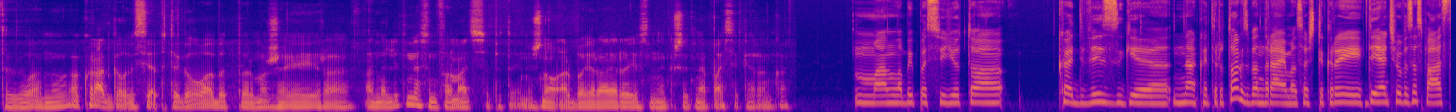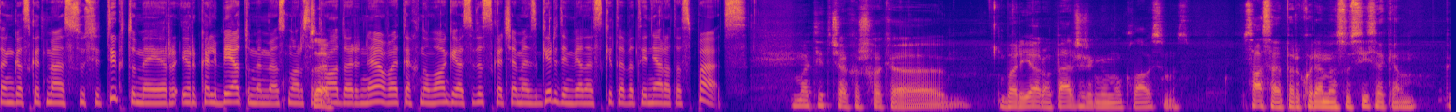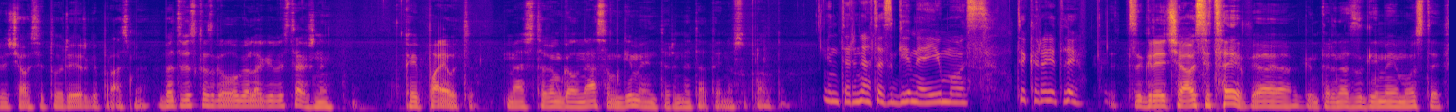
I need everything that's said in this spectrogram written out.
Tai galvoju, nu, akurat gal visi apie tai galvoja, bet per mažai yra analitinės informacijos apie tai. Nežinau, arba yra ir jis ne, kažkaip nepasiekė ranką. Man labai pasijuto, kad visgi, na, kad ir toks bendravimas, aš tikrai dėčiau visas pastangas, kad mes susitiktume ir, ir kalbėtumėmės, nors Taip. atrodo, ar ne, va, technologijos viską čia mes girdim vienas kitą, bet tai nėra tas pats. Matyt, čia kažkokia barjero peržengimo klausimas. Sąsaja, per kurią mes susisiekėm, greičiausiai turi irgi prasme. Bet viskas galų galegi vis tiek, žinai, kaip pajauti. Mes tavim gal nesam gimę internete, tai nesuprantam. Internetas gimė į mus. Tikrai taip. Tai greičiausiai taip, jo, jo, internetas gimė į mus, tai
